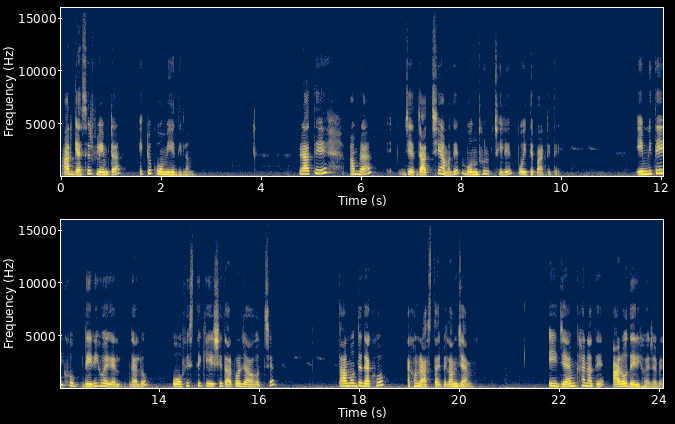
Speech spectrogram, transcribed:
আর গ্যাসের ফ্লেমটা একটু কমিয়ে দিলাম। রাতে আমরা যে, যাচ্ছি আমাদের বন্ধুর ছেলের পৈতে পার্টিতে এমনিতেই খুব দেরি হয়ে গেল গেল। ও অফিস থেকে এসে তারপর যাওয়া হচ্ছে। তার মধ্যে দেখো, এখন রাস্তায় পেলাম জ্যাম। এই জ্যামখানাতে আরও দেরি হয়ে যাবে।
